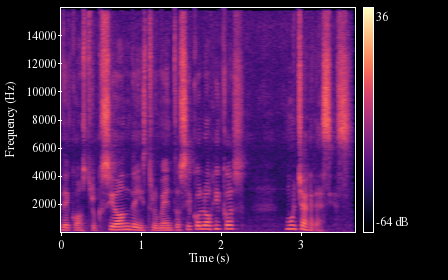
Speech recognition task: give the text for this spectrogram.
de construcción de instrumentos psicológicos. Muchas gracias.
